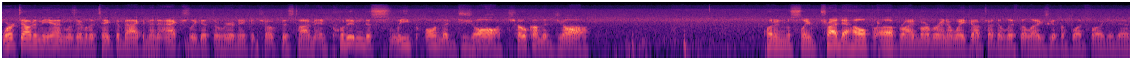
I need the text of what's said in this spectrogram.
Worked out in the end, was able to take the back and then actually get the rear naked choke this time and put him to sleep on the jaw, choke on the jaw. Put him to sleep. Tried to help uh, Bryan Barberena wake up. Tried to lift the legs, get the blood flowing again.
